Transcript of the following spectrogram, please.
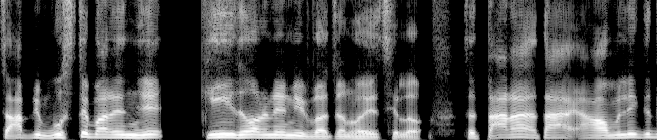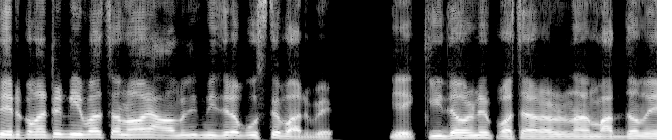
তো আপনি বুঝতে পারেন যে কি ধরনের নির্বাচন হয়েছিল। তো তারা, তা আওয়ামী লীগ যদি এরকম একটা নির্বাচন হয়, আওয়ামী লীগ নিজেরা বুঝতে পারবে যে কি ধরনের প্রচারণার মাধ্যমে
